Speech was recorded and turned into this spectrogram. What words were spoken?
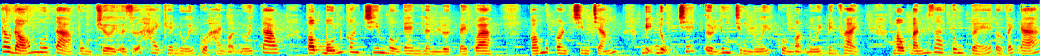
Theo đó mô tả vùng trời ở giữa hai khe núi của hai ngọn núi cao có bốn con chim màu đen lần lượt bay qua. có một con chim trắng bị đụng chết ở lưng chừng núi của ngọn núi bên phải. Máu bắn ra tung tóe ở vách đá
